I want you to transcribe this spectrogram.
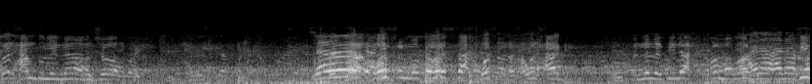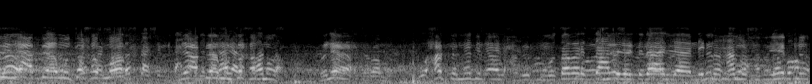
فالحمد لله ان شاء الله لا لا في المؤتمر الصح بص أنا هقول حاجة الفانيلا دي لها احترامها برضه أنا- أنا دي اللي. لعب بيها منتخب مصر لعب بيها منتخب مصر ولها احترامها وحتى النادي الاهلي حبيبنا مؤتمر الصحفي والناس الارتداء النجم محمد بتوع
